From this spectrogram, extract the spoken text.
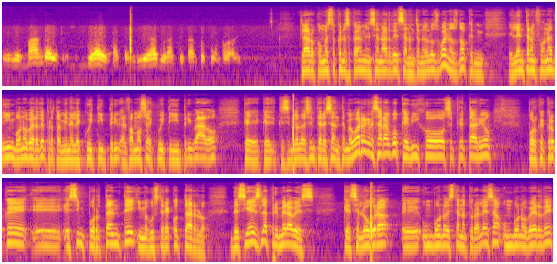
de demanda de infraestructura desatendida durante tanto tiempo, David. Claro, como esto que nos acaba de mencionar de San Antonio de los Buenos, ¿no? Que el entran Fonadín, bono verde, pero también el equity, el famoso equity privado, que, que, sin duda es interesante. Me voy a regresar a algo que dijo secretario, porque creo que eh, es importante y me gustaría acotarlo. Decía, es la primera vez que se logra eh, un bono de esta naturaleza, un bono verde.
